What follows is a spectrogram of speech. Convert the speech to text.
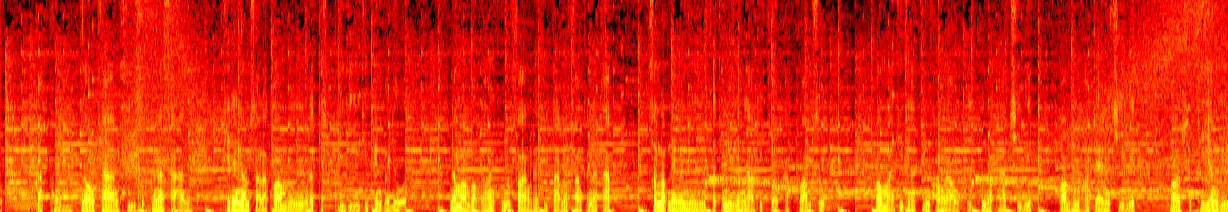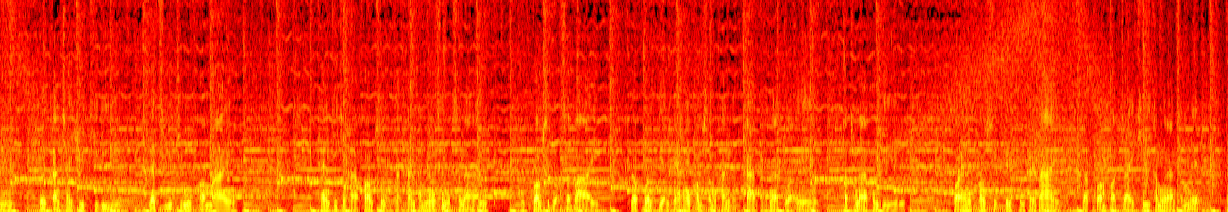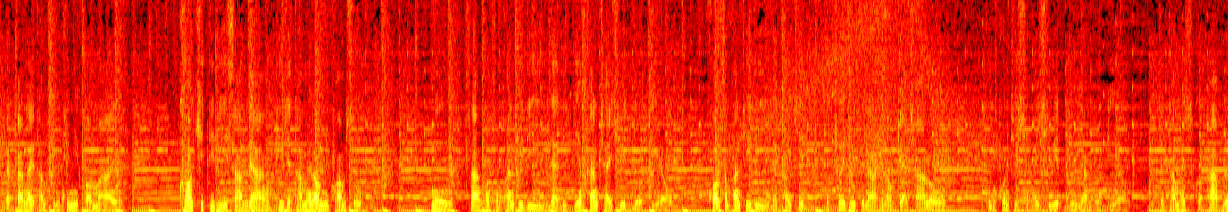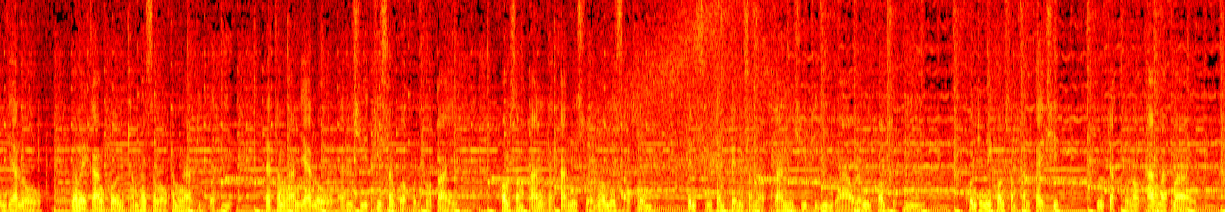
กับผมน้องช้างศรีสุขธนสาร ที่ได้นำสาระความรู้และเก็บดีๆที่เป็นประโยชน์นำมาบอกเล่าให้คุณผู้ฟังได้ติดตามรับฟังกันนะครับสำหรับในวันนี้ก็จะมีเรื่องราวที่เกี่ยวกับความสุข เป้าหมายที่แท้จริงของเราคือคุณภาพชีวิต ความพึงพอใจในชีวิต ความสุขที่ยั่งยืน โดยการใช้ชีวิตที่ดี และชีวิตที่มีความหมายแทนที่จะหาความสุขจากการทำเรื่องสนุกสนาน หรือความสะดวกสบาย เราควรเปลี่ยนไปให้ความสำคัญกับการพัฒนาตัวเอง พัฒนาคนอื่น ปล่อยให้ความสุขเป็นผลภายได้จากความพอใจที่ทำงานสำเร็จ และการได้ทำสิ่งที่มีความหมาย ข้อคิดดีๆ 3 อย่างที่จะทำให้เรามีความสุข 1. สร้างความสัมพันธ์ที่ดีและหลีกเลี่ยงการใช้ชีวิตโดดเดี่ยว ความสัมพันธ์ที่ดีและใกล้ชิดจะช่วยที่เวลาให้เราแก่ช้าลง กลุ่มคนที่ใช้ชีวิตอยู่อย่างโดดเดี่ยว จะทำให้สุขภาพเริ่มแย่ลง ในวัยกลางคนทำให้สมองทำงานผิดปกติ และทำงานแย่ลงและมีชีวิตที่สั้นกว่าคนทั่วไป ความสัมพันธ์และการมีส่วนร่วมในสังคม เป็นสิ่งจำเป็นสำหรับการมีชีวิตที่ยืนยาวและมีความสุขดี คนที่มีความสัมพันธ์ใกล้ชิด รู้จักคนรอบข้างมากมาย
